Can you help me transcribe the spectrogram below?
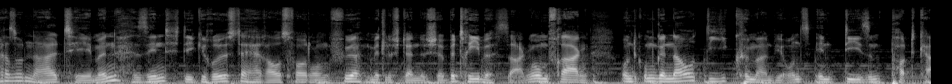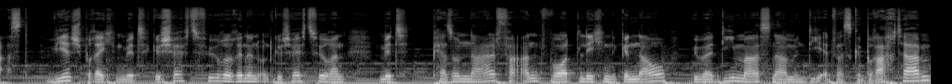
Personalthemen sind die größte Herausforderung für mittelständische Betriebe, sagen Umfragen. Und um genau die kümmern wir uns in diesem Podcast. Wir sprechen mit Geschäftsführerinnen und Geschäftsführern, mit Personalverantwortlichen genau über die Maßnahmen, die etwas gebracht haben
